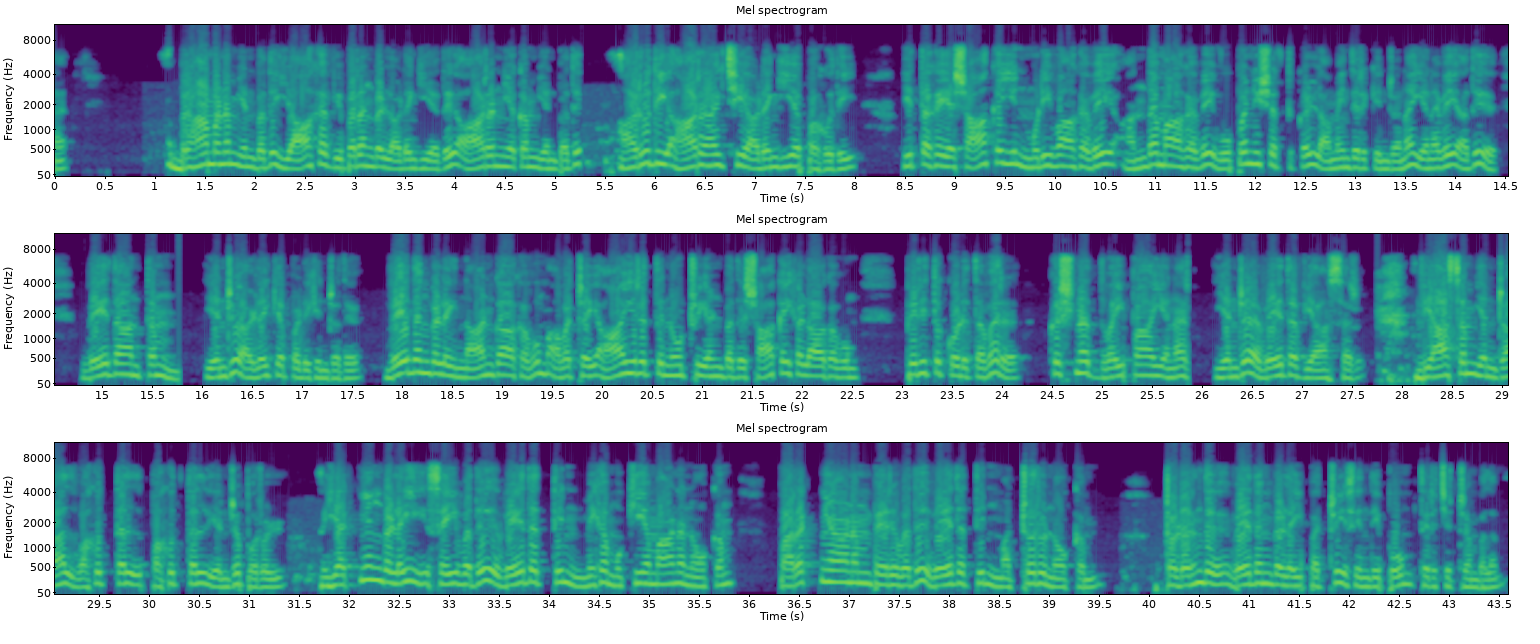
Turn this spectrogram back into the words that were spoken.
பிராமணம் என்பது யாக விபரங்கள் அடங்கியது ஆரண்யகம் என்பது அறுதி ஆராய்ச்சி அடங்கிய பகுதி. இத்தகைய சாக்கையின் முடிவாகவே அந்தமாகவே உபனிஷத்துக்கள் அமைந்திருக்கின்றன. எனவே அது வேதாந்தம் என்று அழைக்கப்படுகின்றது. வேதங்களை நான்காகவும் அவற்றை ஆயிரத்து நூற்றி எண்பது சாக்கைகளாகவும் பிரித்து கொடுத்தவர் கிருஷ்ண துவைபாயனர் என்ற வேத வியாசர் வியாசம் என்றால் வகுத்தல் பகுத்தல் என்று பொருள். யஜ்ஞங்களை செய்வது வேதத்தின் மிக முக்கியமான நோக்கம். பரஜானம் பெறுவது வேதத்தின் மற்றொரு நோக்கம். தொடர்ந்து வேதங்களை பற்றி சிந்திப்போம் திருச்சிற்றம்பலம்.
